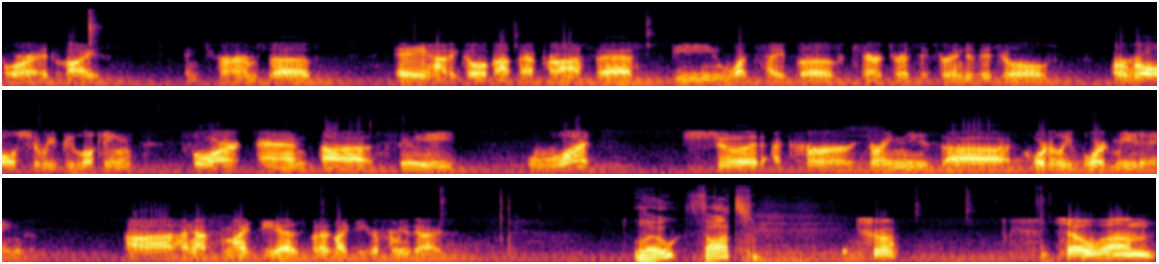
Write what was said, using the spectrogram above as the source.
or advice in terms of A, how to go about that process, B, what type of characteristics or individuals or roles should we be looking for, and uh, C, what should occur during these uh, quarterly board meetings. Uh, I have some ideas, but I'd like to hear from you guys. Lou, thoughts? Sure. So, um,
